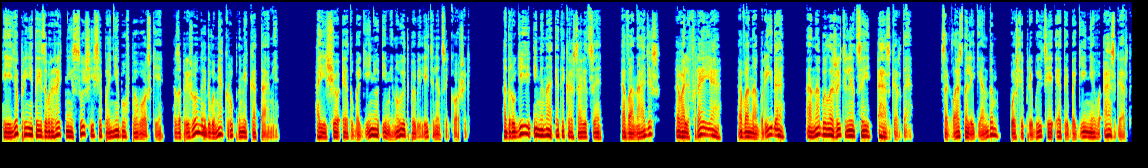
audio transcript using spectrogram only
Ее принято изображать несущейся по небу в повозке, запряженной двумя крупными котами. А еще эту богиню именуют повелительницей кошек. А другие имена этой красавицы – Ванадис, Вальфрея, Ванабрида, она была жительницей Асгарда. Согласно легендам, после прибытия этой богини в Асгард,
